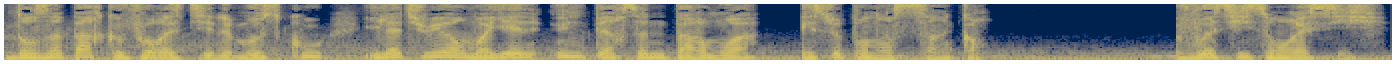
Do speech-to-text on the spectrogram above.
Dans un parc forestier de Moscou, il a tué en moyenne une personne par mois, et ce pendant cinq ans. Voici son récit.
